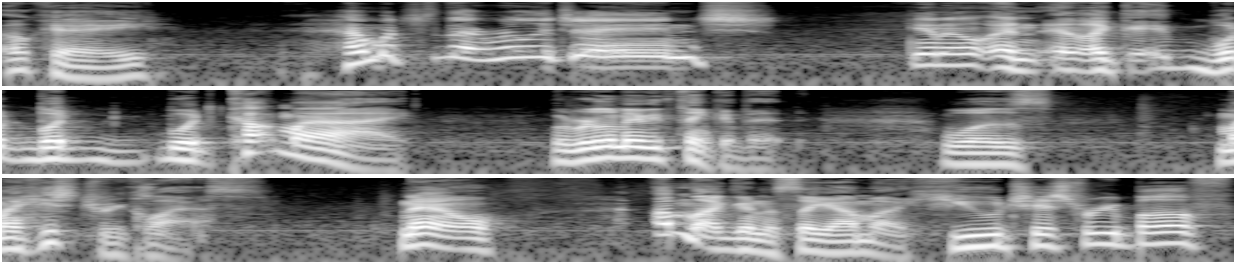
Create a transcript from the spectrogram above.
okay, how much did that really change? You know, and, and like what what what caught my eye, what really made me think of it, was my history class. Now, I'm not gonna say I'm a huge history buff,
